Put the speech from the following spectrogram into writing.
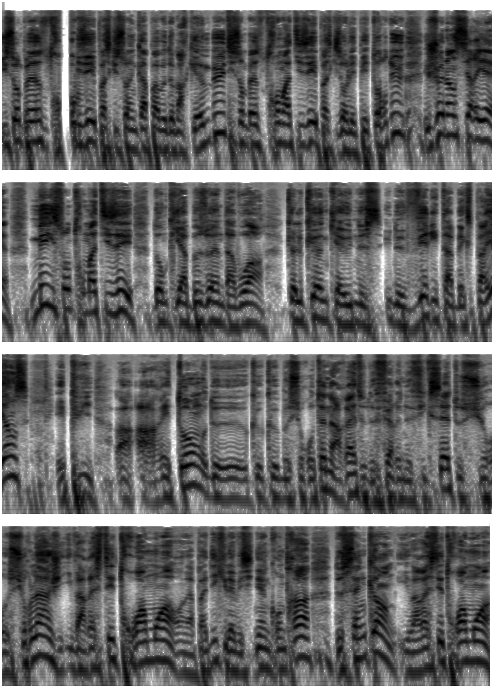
Ils sont peut-être traumatisés parce qu'ils sont incapables de marquer un but. Ils sont peut-être traumatisés parce qu'ils ont les pieds tordus. Je n'en sais rien, mais ils sont traumatisés. Donc il y a besoin d'avoir quelqu'un qui a une une véritable expérience. Et puis arrêtons de que, que Monsieur Roten arrête de faire une fixette sur sur l'âge. Il va rester trois mois. On n'a pas dit qu'il avait signé un contrat de cinq ans. Il va rester trois mois.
